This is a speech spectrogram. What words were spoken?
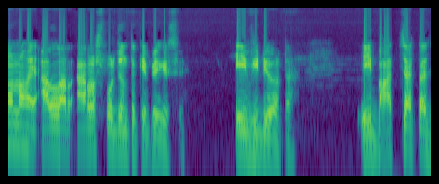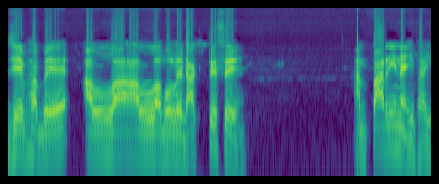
মনে হয় আল্লাহর আরস পর্যন্ত কেঁপে গেছে এই ভিডিওটা। এই বাচ্চাটা যেভাবে আল্লাহ আল্লাহ বলে ডাকতেছে, আমি পারি নাই ভাই।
